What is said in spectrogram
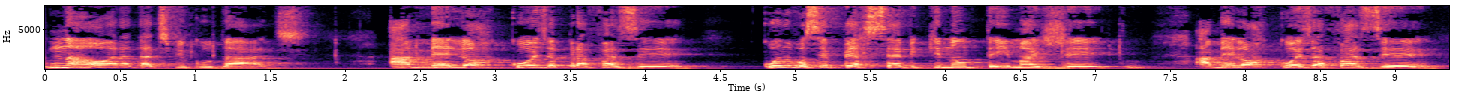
na hora da dificuldade, a melhor coisa para fazer quando você percebe que não tem mais jeito, a melhor coisa a fazer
